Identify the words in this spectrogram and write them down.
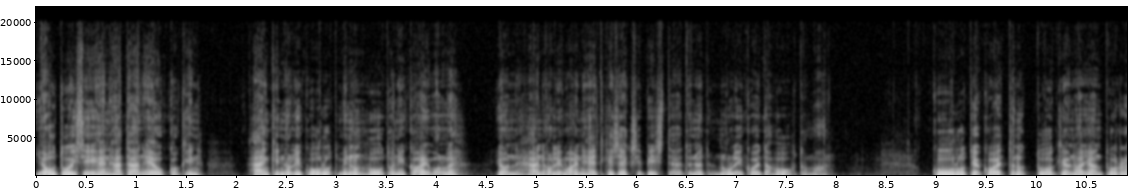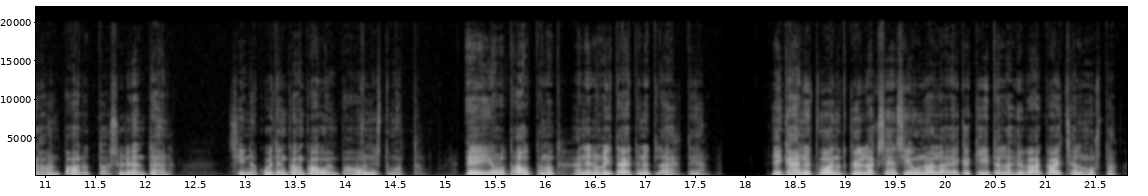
Joutui siihen hätään eukkokin. Hänkin oli kuullut minun huutoni kaivolle, jonne hän oli vain hetkiseksi pistäytynyt nulikoita huuhtomaan. Kuullut ja koettanut tuokion ajan turhaan paaduttaa sydäntään, siinä kuitenkaan kauempaa onnistumatta. Ei ollut auttanut, hänen oli täytynyt lähteä. Eikä hän nyt voinut kylläkseen siunailla eikä kiitellä hyvää kaitselmusta –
